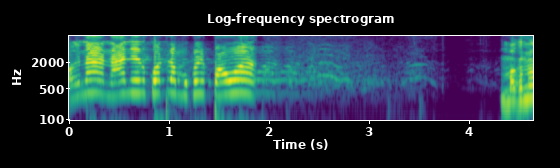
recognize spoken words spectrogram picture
ಮಗನ ನಾನೇನು ಕೊಟ್ರ ಮುಗುಳಿ ಪಾವ? ಮಗನ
